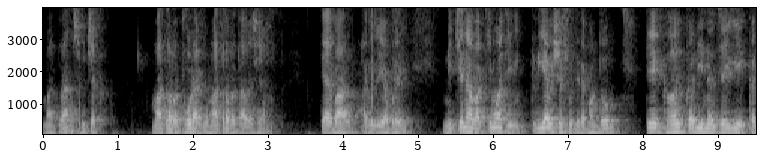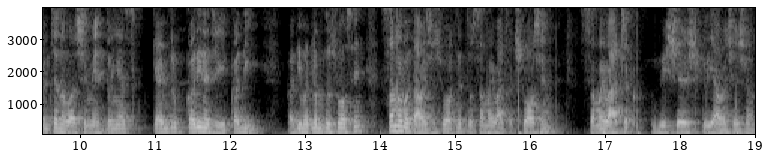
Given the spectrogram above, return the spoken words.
માત્ર સૂચક. માત્ર થોડાક. માત્ર બતાવે છે એમ. ત્યારબાદ આગળ જોઈએ આપણે. નીચેના વાક્યમાંથી ક્રિયા વિશે શોધી રાખવાનું. તો તે ઘર કદી ન જઈએ. કંચન વર્ષે મેં. તો અહીંયા ક્યાંય મિત્રો ન જઈએ, કદી. કદી મતલબ મિત્રો શું આવશે? સમય બતાવે છે. શું આવશે? તો સમયવાચક. શું આવશે? સમયવાચક વિશેષ ક્રિયા વિશેષણ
